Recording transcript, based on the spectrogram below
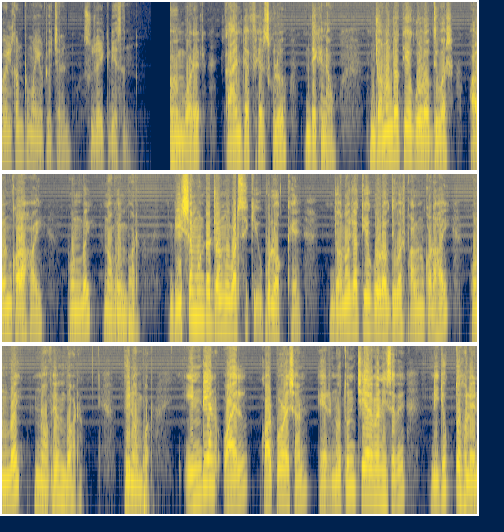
Welcome to my YouTube channel Sujay creation নভেম্বরের কারেন্ট অ্যাফেয়ার্সগুলো দেখে নাও। জনজাতীয় গৌরব দিবস পালন করা হয় পনেরোই নভেম্বর। বিরসা মুন্ডার জন্মবার্ষিকী উপলক্ষে জনজাতীয় গৌরব দিবস পালন করা হয় পনেরোই নভেম্বর। দুই নম্বর ইন্ডিয়ান অয়েল কর্পোরেশন এর নতুন চেয়ারম্যান হিসেবে নিযুক্ত হলেন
